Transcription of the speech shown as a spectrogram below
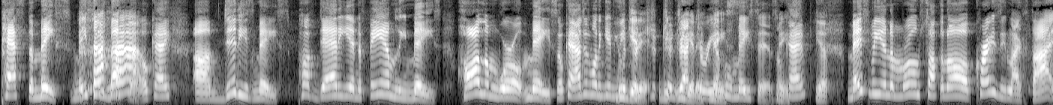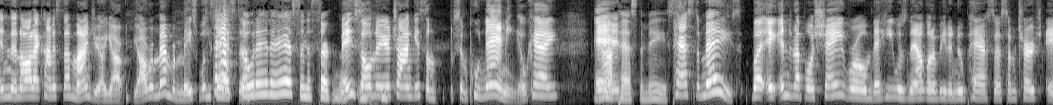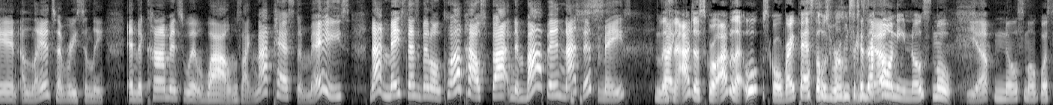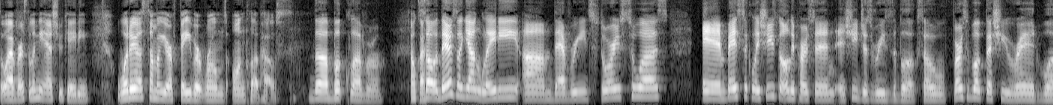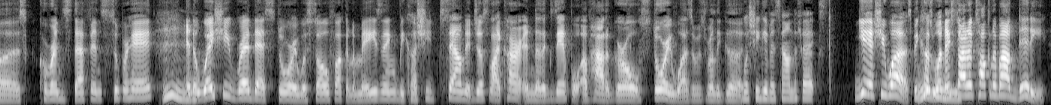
Pastor Mase, Mason Betha, okay? Um, Diddy's Mase, Puff Daddy and the Family Mase, Harlem World Mase, okay? I just want to give you We a tra- tra- We- we get it. trajectory of who Mase. Mase is, Mase. okay? Yep. Mase be in the rooms talking all crazy, like thoughting and all that kind of stuff. Mind you, y'all, y'all remember Mase was He said, throw that ass in a circle. Mase on there trying to get some some punani, okay? Not past the maze. Past the maze. But it ended up on Shade Room that he was now going to be the new pastor of some church in Atlanta recently. And the comments went wild. It was like, not Pastor Mase. Not Mase that's been on Clubhouse spotting and bopping. Not this Mase. Listen, Like- I just scroll. I be like, ooh, scroll right past those rooms because Yep. I don't need no smoke, Yep. no smoke whatsoever. So let me ask you, Kady, what are some of your favorite rooms on Clubhouse? The book club room. Okay. So there's a young lady um, that reads stories to us. And basically, she's the only person, and she just reads the book. So, first book that she read was Karrine Steffans' Superhead. Mm. And the way she read that story was so fucking amazing because she sounded just like her and the example of how the girl's story was. It was really good. was she giving sound effects? Yeah, she was. Because when they started talking about Diddy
